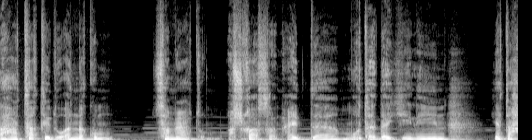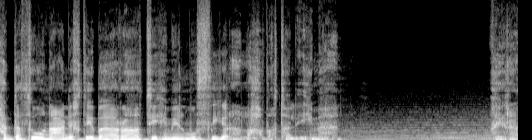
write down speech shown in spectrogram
أعتقد أنكم سمعتم اشخاصا عدة متدينين يتحدثون عن اختباراتهم المثيرة لحظة الإيمان. غير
